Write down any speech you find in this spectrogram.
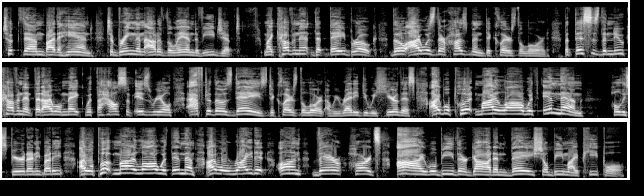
took them by the hand to bring them out of the land of Egypt. My covenant that they broke, though I was their husband, declares the Lord. But this is the new covenant that I will make with the house of Israel after those days, declares the Lord. Are we ready? Do we hear this? I will put my law within them Holy Spirit, anybody? I will put my law within them. I will write it on their hearts. I will be their God, and they shall be my people.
